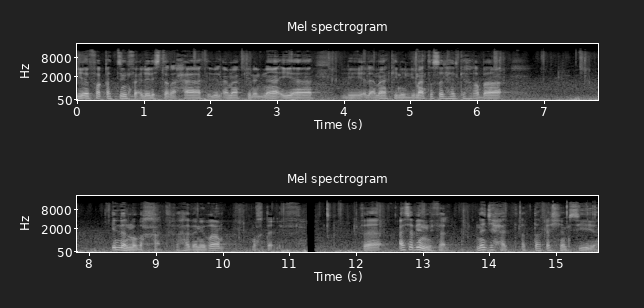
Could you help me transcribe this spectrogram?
هي فقط تنفع للاستراحات للأماكن النائية للأماكن اللي ما تصلها الكهرباء إلا المضخات. فهذا نظام مختلف. فعلى سبيل المثال نجحت الطاقة الشمسية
